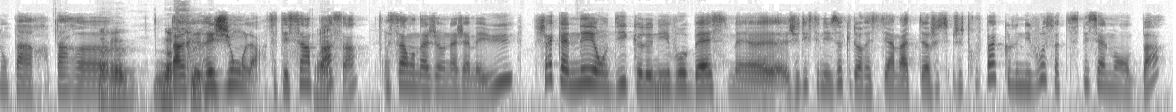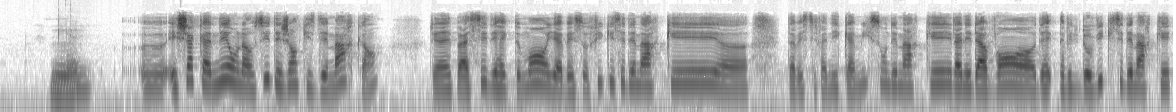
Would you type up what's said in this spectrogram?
non, par, par, euh, Par région là. C'était sympa Ouais. ça. Ça, on n'a on n'a jamais eu. Chaque année, on dit que le niveau baisse, mais euh, je dis que c'est une émission qui doit rester amateur. Je ne trouve pas que le niveau soit spécialement bas. Non? Euh, et chaque année, on a aussi des gens qui se démarquent. hein. L'année passée, directement, il y avait Sophie qui s'est démarquée, euh, tu avais Stéphanie et Camille qui sont démarquées. L'année d'avant, tu avais Ludovic qui s'est démarqué.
